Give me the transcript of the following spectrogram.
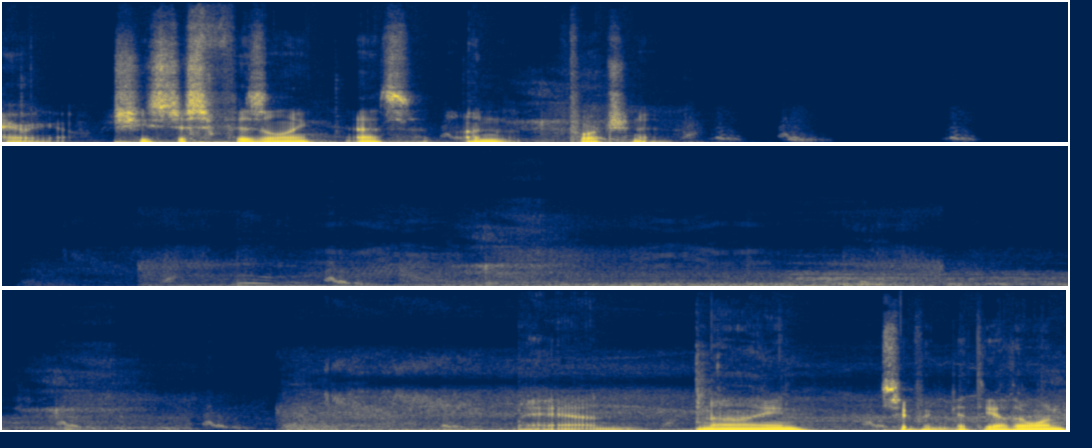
There we go. She's just fizzling. That's unfortunate. And 9. see if we can get the other one.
